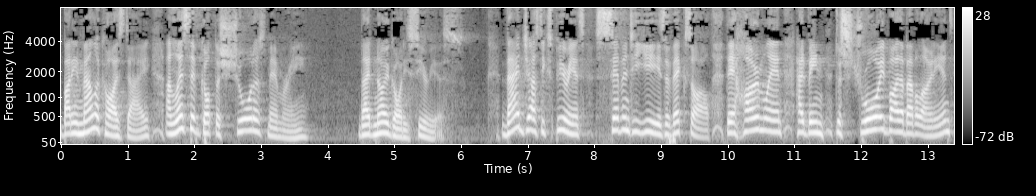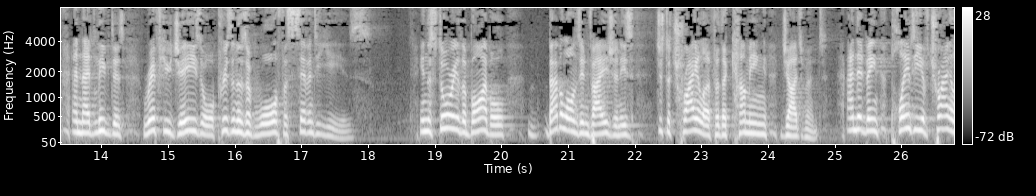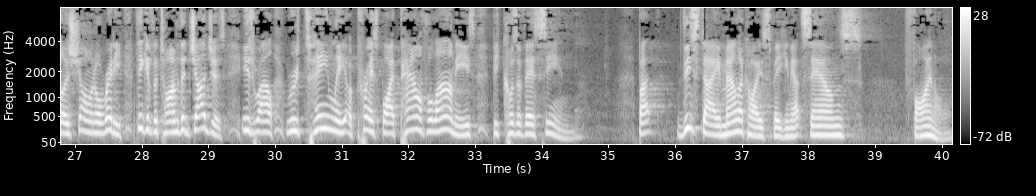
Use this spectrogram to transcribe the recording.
But in Malachi's day, unless they've got the shortest memory, they'd know God is serious. They'd just experienced 70 years of exile. Their homeland had been destroyed by the Babylonians and they'd lived as refugees or prisoners of war for 70 years. In the story of the Bible, Babylon's invasion is just a trailer for the coming judgment. And there'd been plenty of trailers shown already. Think of the time of the judges. Israel routinely oppressed by powerful armies because of their sin. But this day Malachi is speaking about sounds final.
